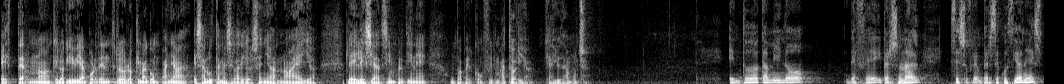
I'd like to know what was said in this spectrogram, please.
externo que lo que vivía por dentro, los que me acompañaban, esa luz también se la dio el Señor, no a ellos. La Iglesia siempre tiene un papel confirmatorio que ayuda mucho. En todo camino de fe y personal se sufren persecuciones.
